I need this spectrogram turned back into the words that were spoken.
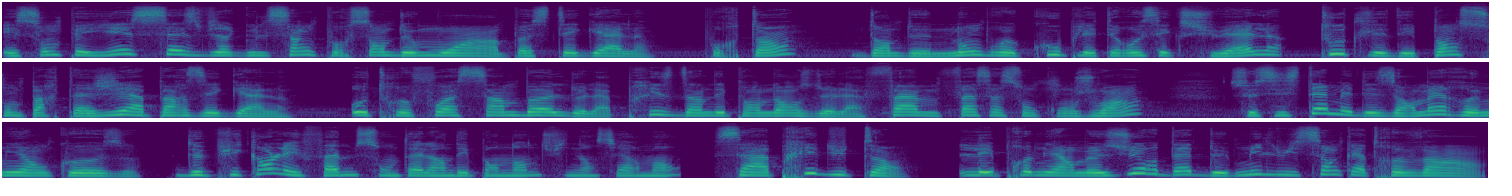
et sont payées 16,5% de moins à un poste égal. Pourtant, dans de nombreux couples hétérosexuels, toutes les dépenses sont partagées à parts égales. Autrefois symbole de la prise d'indépendance de la femme face à son conjoint, ce système est désormais remis en cause. Depuis quand les femmes sont-elles indépendantes financièrement? Ça a pris du temps. Les premières mesures datent de 1881,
